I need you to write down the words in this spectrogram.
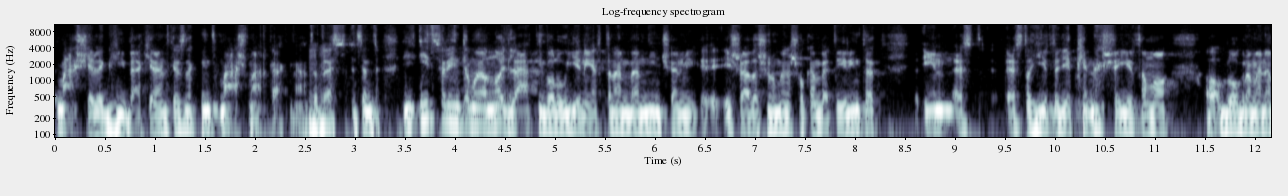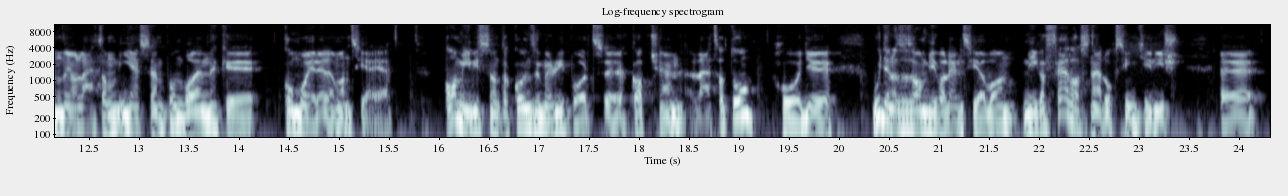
más jellegű hibák jelentkeznek, mint más márkáknál. Uh-huh. Tehát mhm. ez, ez, itt szerintem olyan nagy látnivaló ilyen értelemben nincsen, és ráadásul olyan sok embert érintett. Én ezt, ezt a hírt egyébként meg se írtam a, a blogra, mert nem nagyon látom ilyen szempontból ennek komoly relevanciáját. Ami viszont a Consumer Reports kapcsán látható, hogy ugyanaz az ambivalencia van még a felhasználók szintjén is,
